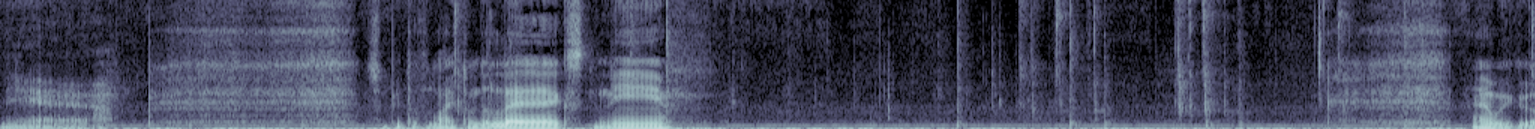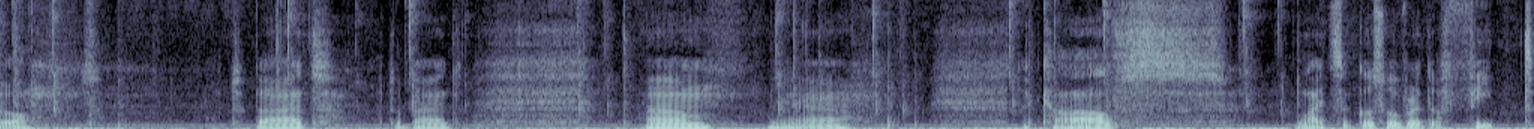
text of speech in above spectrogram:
yeah so a bit of light on the legs, knee. There we go. Not too bad. Too bad. Um, yeah. The calves. Lights that goes over the feet.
